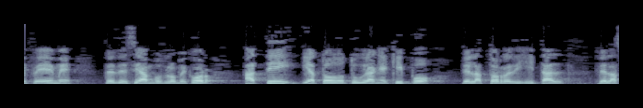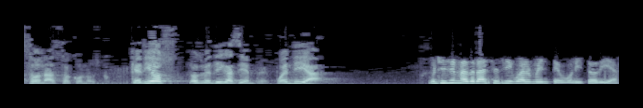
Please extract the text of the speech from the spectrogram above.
FM, te deseamos lo mejor a ti y a todo tu gran equipo de la Torre Digital de la zona Soconusco. Que Dios los bendiga siempre. Buen día. Muchísimas gracias igualmente, bonito día.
